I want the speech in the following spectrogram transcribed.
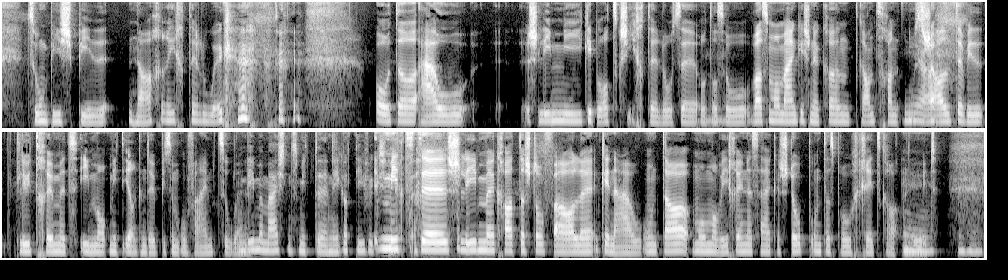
Zum Beispiel Nachrichten schauen. Oder auch schlimme Geburtsgeschichten hören oder so, was man manchmal nicht kann, ganz kann ausschalten kann, ja. weil die Leute kommen immer mit irgendetwas auf einem zu. Und immer meistens mit den negativen Geschichten. Mit den schlimmen, katastrophalen, genau. Und da muss man wie können sagen, stopp, und das brauche ich jetzt gerade mhm. nicht. Mhm.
